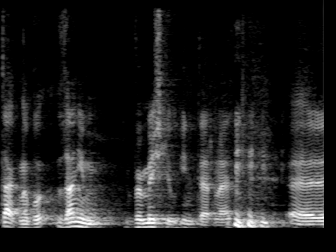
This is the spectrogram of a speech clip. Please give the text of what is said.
Tak, no bo zanim wymyślił internet, e,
